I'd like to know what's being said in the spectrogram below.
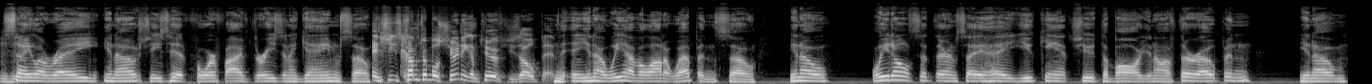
Sayla Ray. You know, she's hit four or five threes in a game. So And she's comfortable shooting them too if she's open. you know, we have a lot of weapons. So, you know, we don't sit there and say, hey, you can't shoot the ball. You know, if they're open, you know,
